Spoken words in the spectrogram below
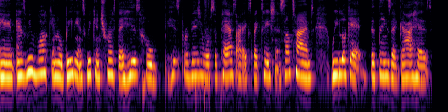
And as we walk in obedience, we can trust that His hope, His provision will surpass our expectations. Sometimes we look at the things that God has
